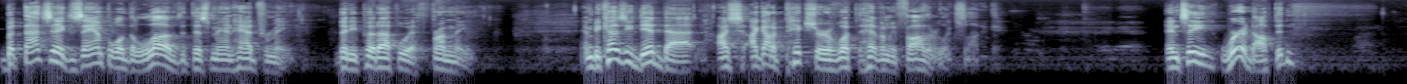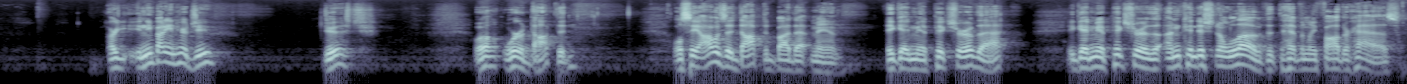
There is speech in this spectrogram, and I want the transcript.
But that's an example of the love that this man had for me, that he put up with from me. And because he did that, I, I got a picture of what the Heavenly Father looks like. And see, we're adopted. Are you, anybody in here Jew? Jewish? Well, we're adopted. Well, see, I was adopted by that man. It gave me a picture of that. It gave me a picture of the unconditional love that the Heavenly Father has.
